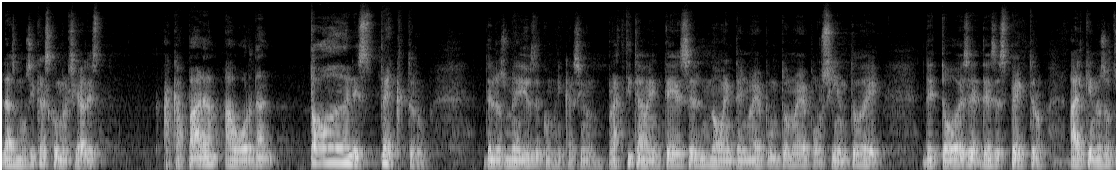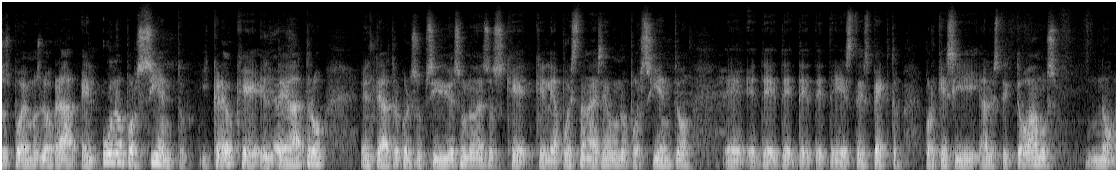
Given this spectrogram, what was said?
las músicas comerciales acaparan, abordan todo el espectro de los medios de comunicación. Prácticamente es el 99.9% de, de todo ese, de ese espectro al que nosotros podemos lograr el 1%. Y creo que el teatro el teatro con subsidio es uno de esos que, que le apuestan a ese 1% eh, de, de, de, de, este espectro, porque si a lo estricto vamos, no,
